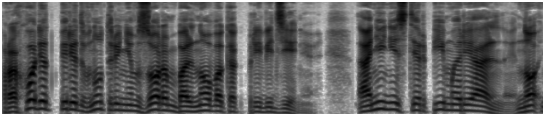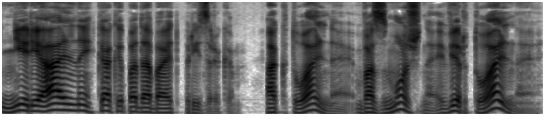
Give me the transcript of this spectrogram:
проходят перед внутренним взором больного как привидения. Они нестерпимо реальны, но нереальны, как и подобает призракам актуальное, возможное, виртуальное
